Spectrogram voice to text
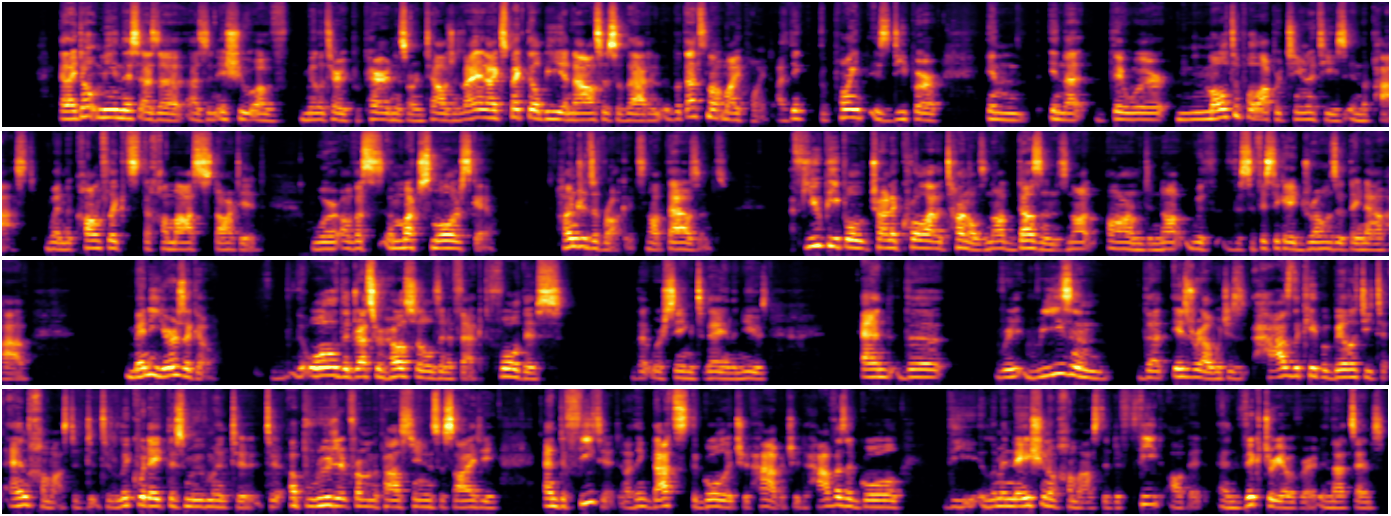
and I don't mean this as a as an issue of military preparedness or intelligence. And I, and I expect there'll be analysis of that, and, but that's not my point. I think the point is deeper in in that there were multiple opportunities in the past when the conflicts the Hamas started were of a, a much smaller scale, hundreds of rockets, not thousands. A few people trying to crawl out of tunnels, not dozens, not armed and not with the sophisticated drones that they now have. Many years ago, the, all of the dress rehearsals in effect for this that we're seeing today in the news and the re- reason that Israel, which is has the capability to end Hamas, to, to liquidate this movement, to, to uproot it from the Palestinian society, and defeat it. And I think that's the goal it should have. It should have as a goal the elimination of Hamas, the defeat of it, and victory over it. In that sense,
